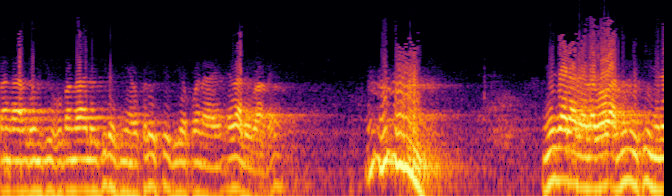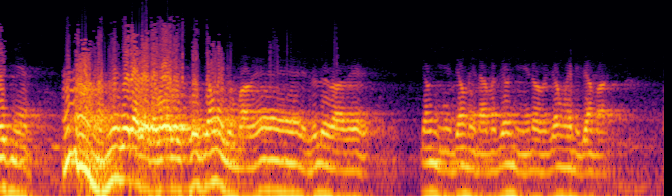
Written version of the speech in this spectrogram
ဘင်္ဂါလုံးကြီးဟိုဘင်္ဂါလုံးကြီးလို့ချင်းဟိုခလုတ်ရွှေ့ပြီးတော့ဖွင့်လိုက်အဲ့ဒါလိုပါပဲမြင်ကြရတဲ့သဘောကမိမိရှိနေလို့ရှိရင် မမြင်ကြရတဲ့သဘောလေးကိုကြောင်းလိုက်ကြပါပဲလွယ်လွယ်ပါပဲကြောင်းရင်ကြောင်းနေတာမကြောင်းရင်တော့မကြောင်းမဲနေကြမှာမ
